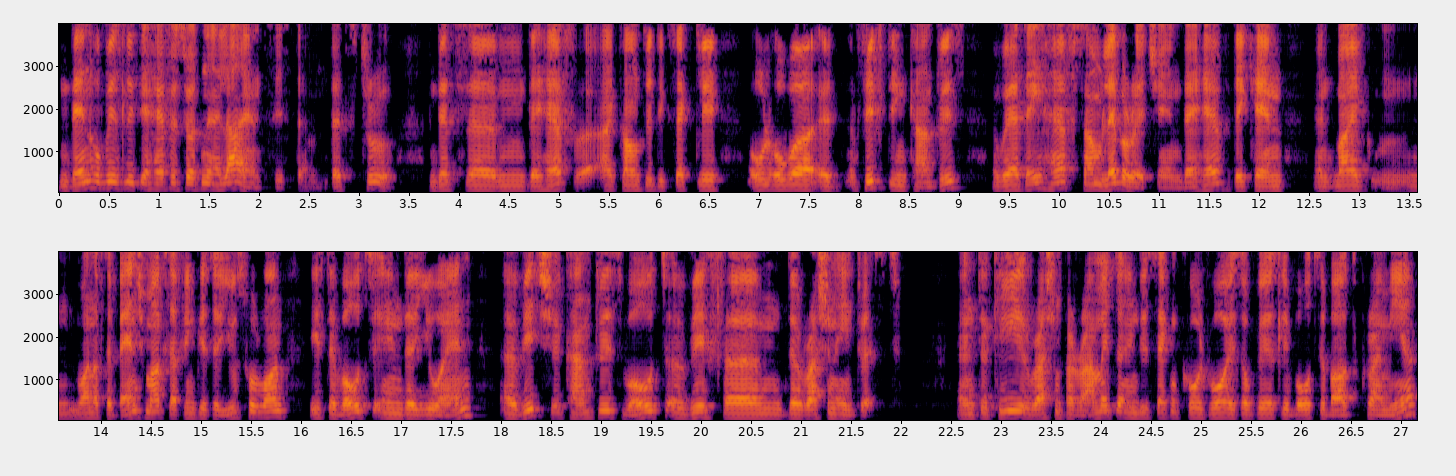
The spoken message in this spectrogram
And then obviously they have a certain alliance system. That's true. That's um, they have. Uh, I counted exactly all over uh, 15 countries where they have some leverage in. They have. They can. And my mm, one of the benchmarks I think is a useful one is the votes in the UN. Uh, which countries vote uh, with um, the Russian interests? And the key Russian parameter in the Second Cold War is obviously votes about Crimea.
